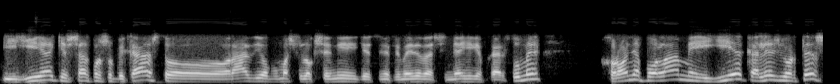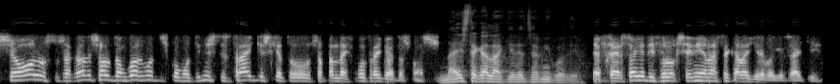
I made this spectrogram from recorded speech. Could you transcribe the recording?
υγεία και σε εσάς προσωπικά στο ράδιο που μας φιλοξενεί και στην εφημερίδα συνέχεια και ευχαριστούμε. Χρόνια πολλά με υγεία, καλές γιορτές σε όλους τους ακράτες, σε όλο τον κόσμο της Κομωτινής, της Τράκης και του απανταχικού φραγιώτες μας. Να είστε καλά κύριε Τσαρνικόδη. Ευχαριστώ για τη φιλοξενία, να είστε καλά κύριε Παγκετζάκη.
